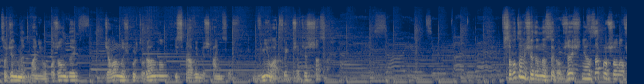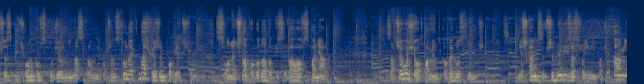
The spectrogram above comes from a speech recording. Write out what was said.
codzienne dbanie o porządek, działalność kulturalną i sprawy mieszkańców w niełatwych przecież czasach. W sobotę 17 września zaproszono wszystkich członków spółdzielni na skromny poczęstunek na świeżym powietrzu. Słoneczna pogoda dopisywała wspaniale. Zaczęło się od pamiątkowego zdjęcia. Mieszkańcy przybyli ze swoimi pociechami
